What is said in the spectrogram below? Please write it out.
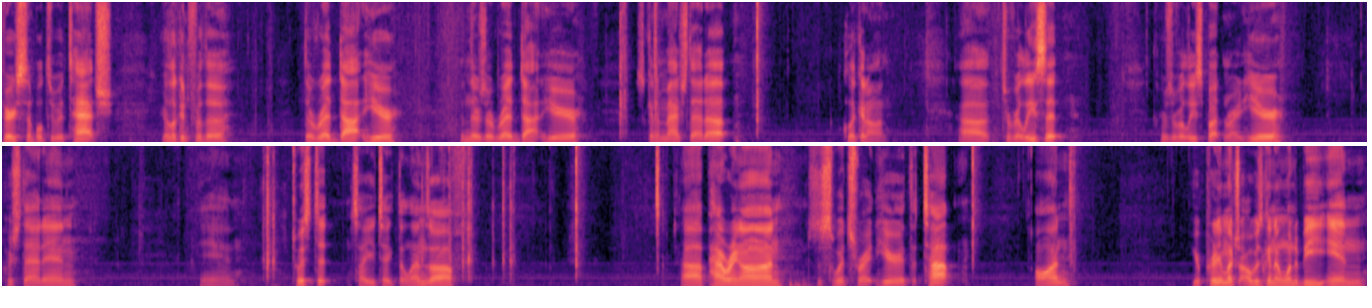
Very simple to attach. You're looking for the the red dot here. Then there's a red dot here. Just going to match that up. Click it on. Uh, to release it, there's a release button right here. Push that in and twist it. That's how you take the lens off. Uh, powering on, there's a switch right here at the top, on. You're pretty much always gonna wanna be in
